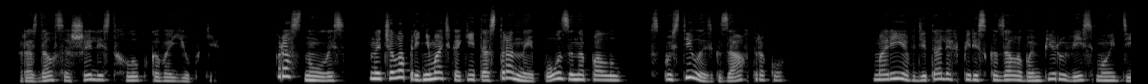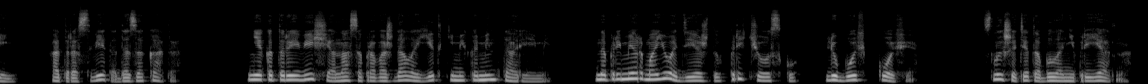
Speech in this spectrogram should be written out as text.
— раздался шелест хлопковой юбки. Проснулась, начала принимать какие-то странные позы на полу, спустилась к завтраку. Мария в деталях пересказала вампиру весь мой день, от рассвета до заката. Некоторые вещи она сопровождала едкими комментариями. Например, мою одежду, прическу, любовь к кофе. Слышать это было неприятно.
